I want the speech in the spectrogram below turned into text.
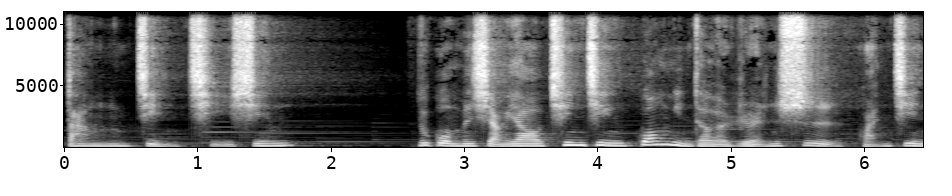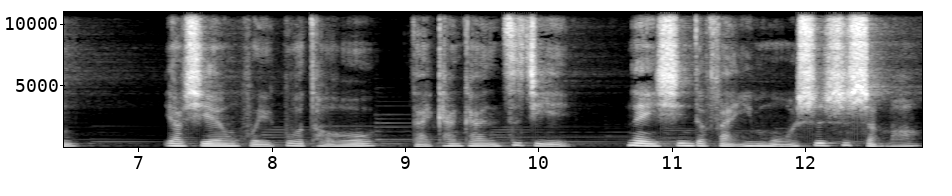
当净其心。如果我们想要亲近光明的人事环境，要先回过头来看看自己内心的反应模式是什么，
